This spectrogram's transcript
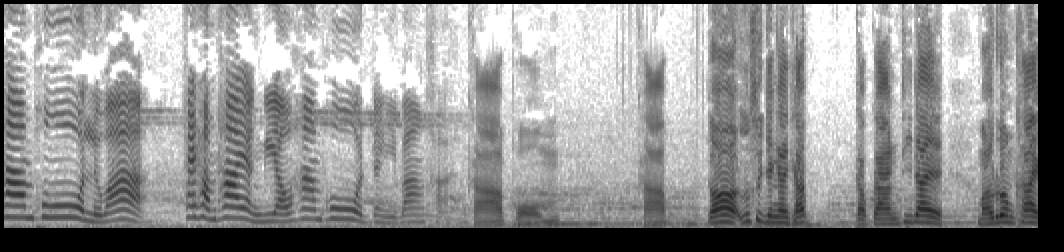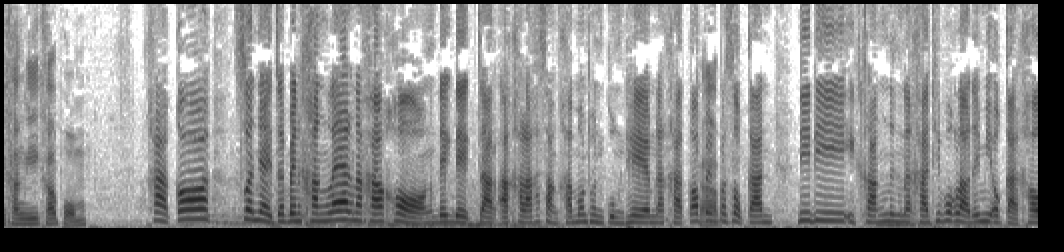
ห้ามพูดหรือว่าให้ทำท่าอย่างเดียวห้ามพูดอย่างนี้บ้างค่ะ ครับผมครับ ก็รู้สึกยังไงครับ กับการที่ได้มาร่วมค่ายครั้งนี้ครับผม ค่ะก็ส่วนใหญ่จะเป็นครั้งแรกนะคะของเด็กๆ จากอัครสังคมณฑลกรุงเทพนะคะ ก็เป็นครับ ประสบการณ์ดีๆ อีกครั้งหนึ่งนะคะ ที่พวกเราได้มีโอกาสเข้า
